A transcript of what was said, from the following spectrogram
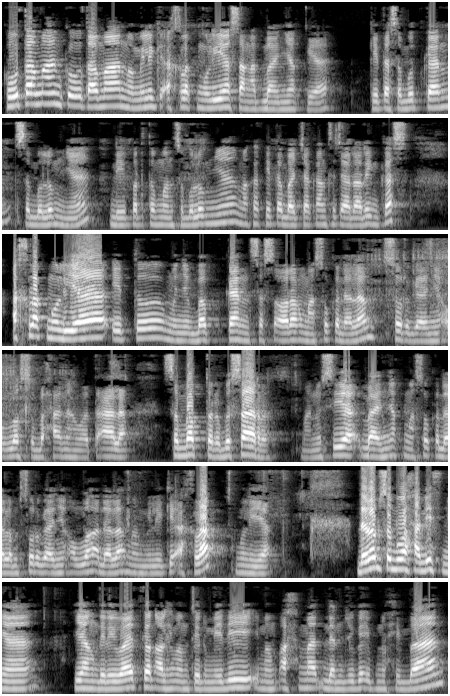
Keutamaan-keutamaan memiliki akhlak mulia sangat banyak ya. Kita sebutkan sebelumnya di pertemuan sebelumnya, maka kita bacakan secara ringkas. Akhlak mulia itu menyebabkan seseorang masuk ke dalam surganya Allah Subhanahu wa taala. Sebab terbesar manusia banyak masuk ke dalam surganya Allah adalah memiliki akhlak mulia. Dalam sebuah hadisnya yang diriwayatkan oleh Imam Tirmidzi, Imam Ahmad dan juga Ibnu Hibban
